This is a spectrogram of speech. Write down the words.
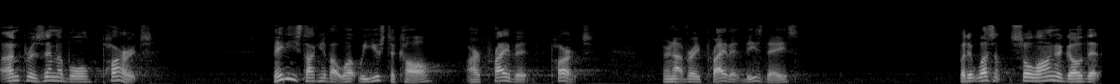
unpresentable part. Maybe he's talking about what we used to call our private parts. They're not very private these days. But it wasn't so long ago that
